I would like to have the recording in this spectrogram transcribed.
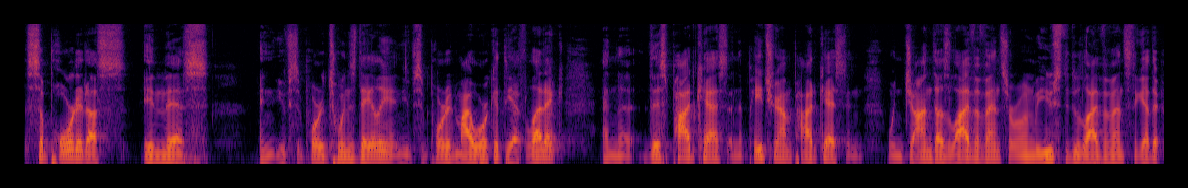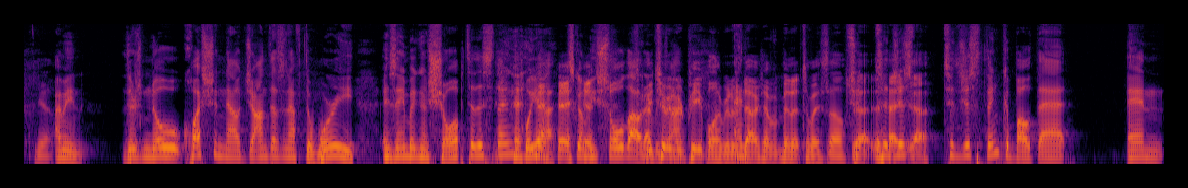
supported us in this, and you've supported Twins Daily, and you've supported my work at the Athletic, and the this podcast, and the Patreon podcast, and when John does live events, or when we used to do live events together. Yeah. I mean, there's no question now. John doesn't have to worry. Is anybody going to show up to this thing? Well, yeah, it's going to be sold out. Every every 200 time. people, I'm going to have a minute to myself. to, to just yeah. to just think about that, and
